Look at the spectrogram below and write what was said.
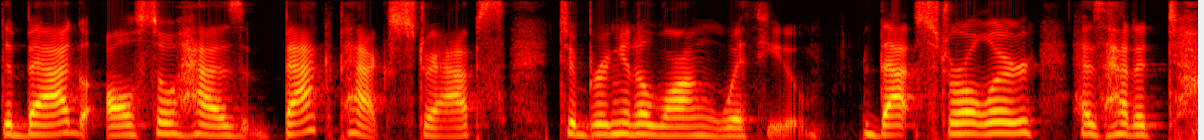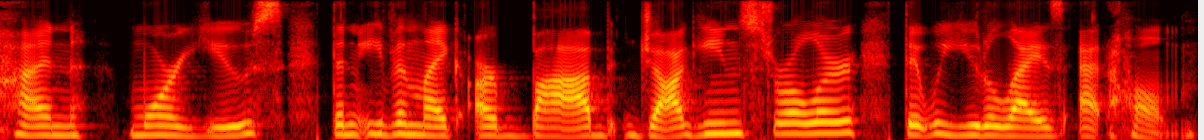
The bag also has backpack backpack straps to bring it along with you. That stroller has had a ton more use than even like our Bob jogging stroller that we utilize at home.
